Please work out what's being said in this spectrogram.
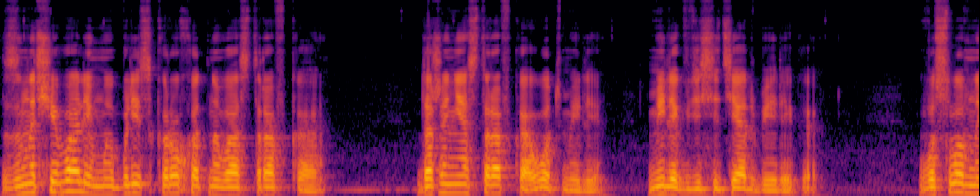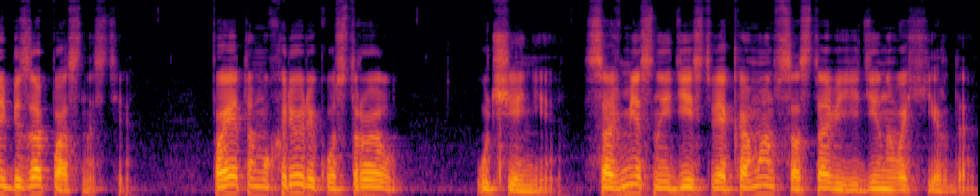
Заночевали мы близ крохотного островка. Даже не островка, отмели, милях в десяти от берега. В условной безопасности. Поэтому Хрёрик устроил учение. Совместные действия команд в составе единого хирда.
